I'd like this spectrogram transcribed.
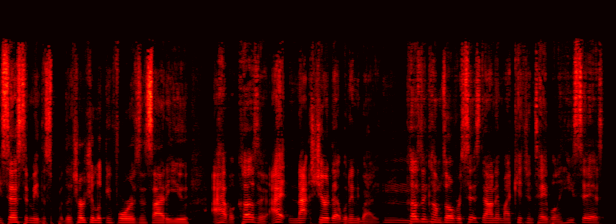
He says to me, the, the church you're looking for is inside of you. I have a cousin. I had not shared that with anybody. Cousin comes mm. over, sits down at my kitchen table, and he says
